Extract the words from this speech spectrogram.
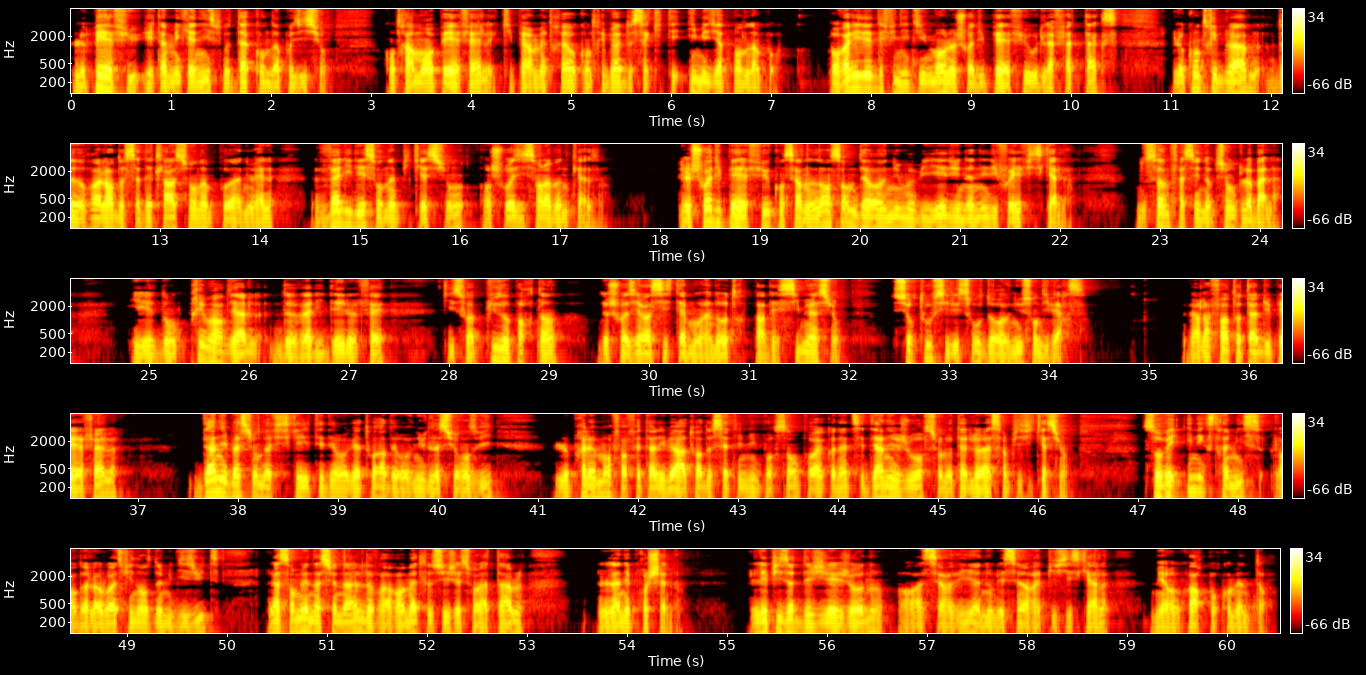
le PFU est un mécanisme d'acompte d'imposition, contrairement au PFL qui permettrait aux contribuables de s'acquitter immédiatement de l'impôt. Pour valider définitivement le choix du PFU ou de la flat tax, le contribuable devra lors de sa déclaration d'impôt annuelle valider son implication en choisissant la bonne case. Le choix du PFU concerne l'ensemble des revenus mobiliers d'une année du foyer fiscal. Nous sommes face à une option globale. Il est donc primordial de valider le fait qu'il soit plus opportun de choisir un système ou un autre par des simulations, surtout si les sources de revenus sont diverses. Vers la fin totale du PFL, dernier bastion de la fiscalité dérogatoire des revenus de l'assurance vie, le prélèvement forfaitaire libératoire de 7,5% pourrait connaître ses derniers jours sur l'autel de la simplification. Sauvé in extremis lors de la loi de finances 2018, l'Assemblée nationale devra remettre le sujet sur la table l'année prochaine. L'épisode des Gilets jaunes aura servi à nous laisser un répit fiscal mais encore pour combien de temps?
